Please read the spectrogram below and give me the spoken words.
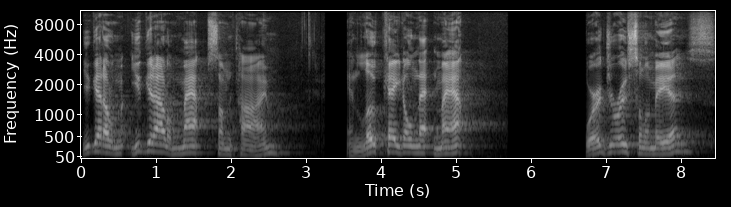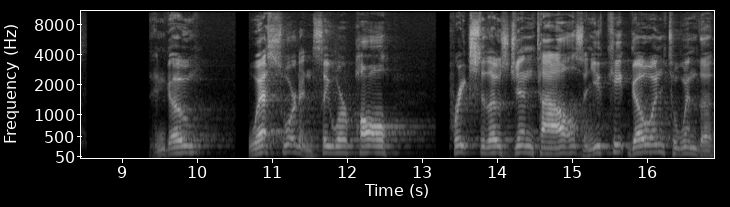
You get, a, you get out a map sometime and locate on that map where Jerusalem is, and go westward and see where Paul preached to those Gentiles, and you keep going to when the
